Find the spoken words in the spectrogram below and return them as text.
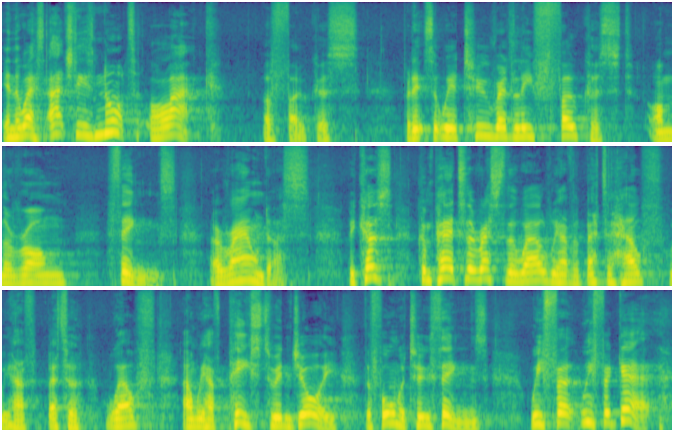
in the West, actually is not lack of focus, but it's that we're too readily focused on the wrong things around us. Because compared to the rest of the world, we have a better health, we have better wealth, and we have peace to enjoy the former two things, we, for, we forget,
